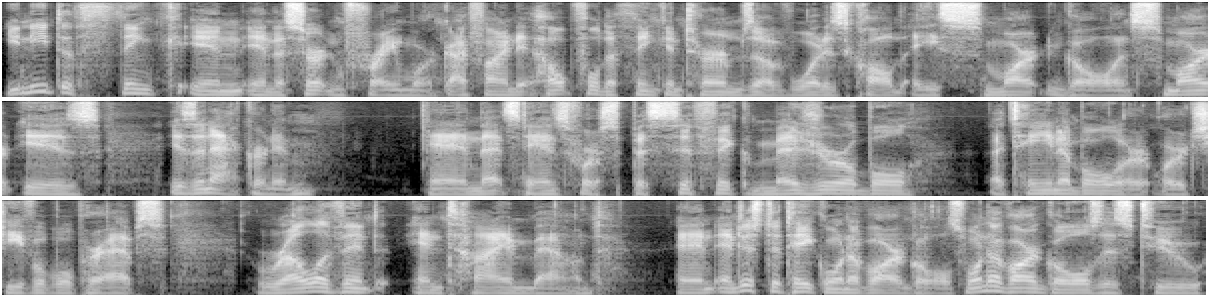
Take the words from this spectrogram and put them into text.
you need to think in, in a certain framework. I find it helpful to think in terms of what is called a SMART goal. And SMART is is an acronym and that stands for specific, measurable, attainable, or, or achievable, perhaps, relevant, and time bound. And, and just to take one of our goals, one of our goals is to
